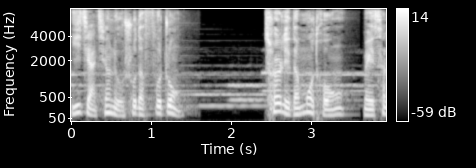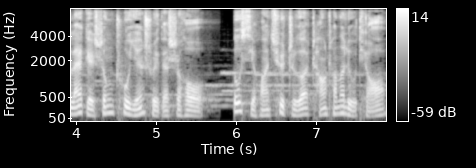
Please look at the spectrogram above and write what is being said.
以减轻柳树的负重。村里的牧童每次来给牲畜饮水的时候，都喜欢去折长长的柳条，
